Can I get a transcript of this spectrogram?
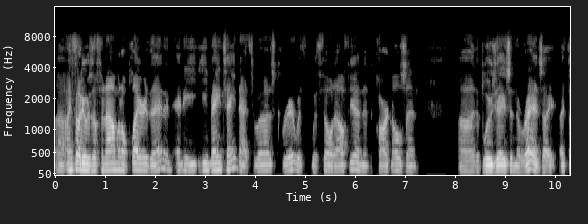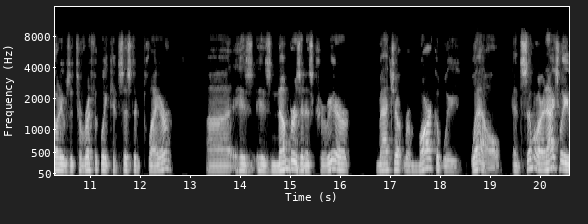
uh, I thought he was a phenomenal player then, and, and he he maintained that throughout his career with with Philadelphia and then the Cardinals and uh, the Blue Jays and the Reds. I, I thought he was a terrifically consistent player. Uh, his his numbers in his career match up remarkably well and similar, and actually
